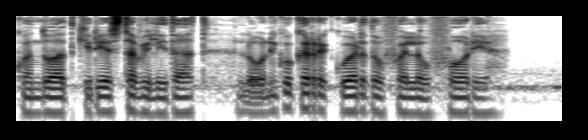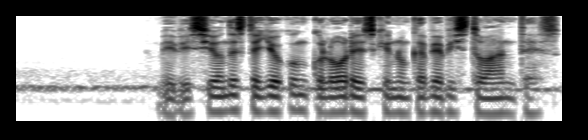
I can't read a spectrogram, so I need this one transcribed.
Cuando adquirí esta habilidad, lo único que recuerdo fue la euforia. Mi visión destelló con colores que nunca había visto antes.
